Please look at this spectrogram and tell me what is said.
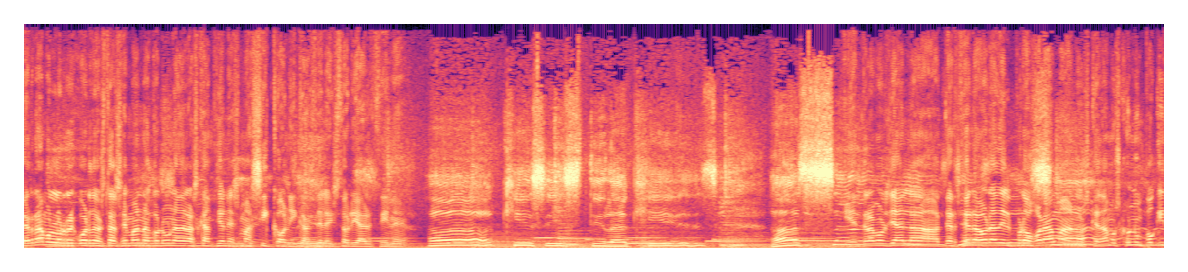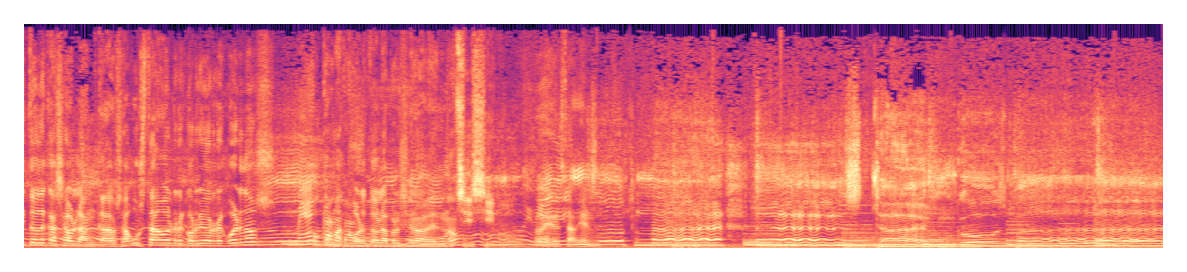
Cerramos los recuerdos esta semana con una de las canciones más icónicas de la historia del cine. Y entramos ya en la tercera hora del programa. Nos quedamos con un poquito de Casablanca. ¿Os ha gustado el recorrido de recuerdos? Me ha un poco más corto la próxima vez, ¿no? Muchísimo. Muy Está bien, está bien. apply as time goes by.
